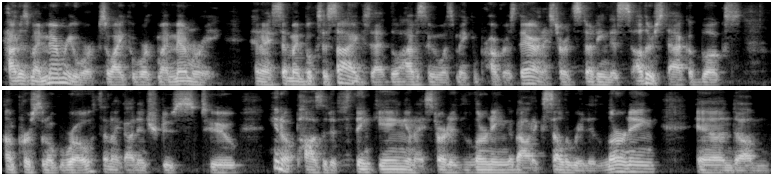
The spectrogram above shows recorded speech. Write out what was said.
how does my memory work so I could work my memory? And I set my books aside because I obviously was making progress there. And I started studying this other stack of books on personal growth. And I got introduced to, you know, positive thinking. And I started learning about accelerated learning and, um,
